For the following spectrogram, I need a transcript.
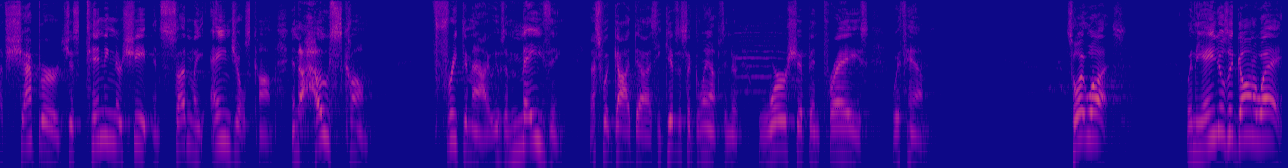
of shepherds just tending their sheep, and suddenly angels come and the hosts come. Freaked them out. It was amazing. That's what God does. He gives us a glimpse into worship and praise with Him. So it was when the angels had gone away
